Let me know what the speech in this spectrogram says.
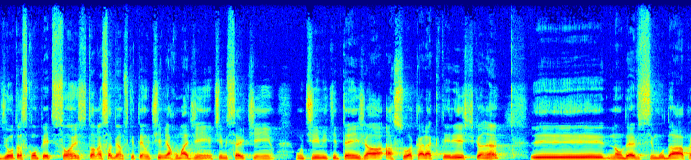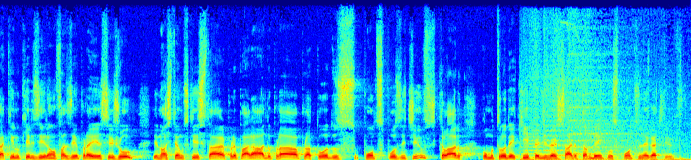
de outras competições. Então nós sabemos que tem um time arrumadinho, um time certinho, um time que tem já a sua característica, né? e não deve se mudar para aquilo que eles irão fazer para esse jogo e nós temos que estar preparado para todos os pontos positivos, claro, como toda equipe adversária também com os pontos negativos.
